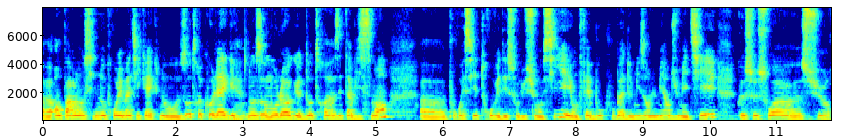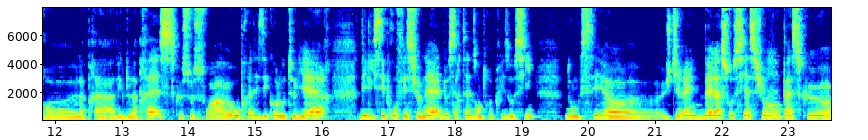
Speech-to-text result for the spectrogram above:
euh, en parlant aussi de nos problématiques avec nos autres collègues, mmh. nos homologues d'autres établissements. Euh, pour essayer de trouver des solutions aussi. Et on fait beaucoup bah, de mise en lumière du métier, que ce soit euh, sur, euh, la avec de la presse, que ce soit auprès des écoles hôtelières, des lycées professionnels, de certaines entreprises aussi. Donc c'est, je dirais, une belle association parce que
